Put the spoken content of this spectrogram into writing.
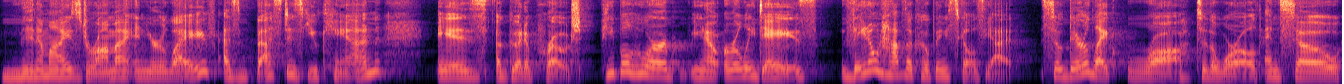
minimize drama in your life as best as you can is a good approach. People who are, you know, early days they don't have the coping skills yet. So they're like raw to the world. And so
